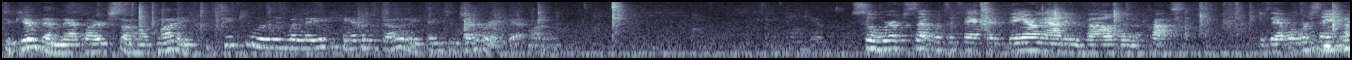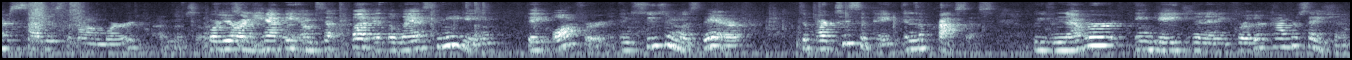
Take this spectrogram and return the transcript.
to give them that large sum of money, particularly when they haven't done anything to generate that money. Thank you. So we're upset with the fact that they are not involved in the process. Is that what we're saying? Upset is the wrong word. I'm not. Or you're unhappy, I'm upset, but at the last meeting, they offered, and Susan was there, to participate in the process. We've never engaged in any further conversation,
